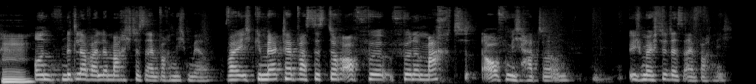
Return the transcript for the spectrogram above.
Mhm. Und mittlerweile mache ich das einfach nicht mehr, weil ich gemerkt habe, was das doch auch für, für eine Macht auf mich hatte und ich möchte das einfach nicht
